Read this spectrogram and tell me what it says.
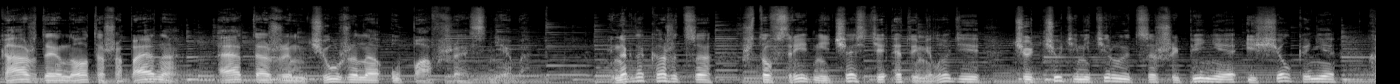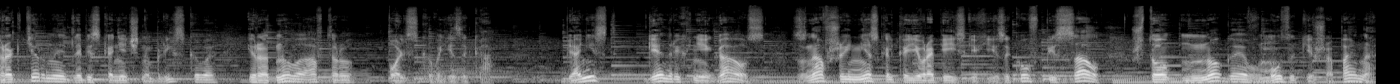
Каждая нота Шопена – это жемчужина, упавшая с неба. Иногда кажется, что в средней части этой мелодии чуть-чуть имитируется шипение и щелканье, характерные для бесконечно близкого и родного автору польского языка. Пианист Генрих Нейгаус знавший несколько европейских языков, писал, что многое в музыке Шопена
